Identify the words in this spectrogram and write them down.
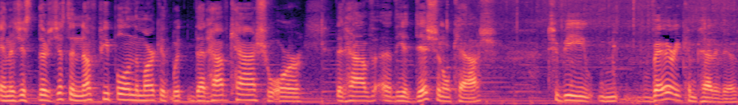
And there's just there's just enough people in the market with, that have cash or that have uh, the additional cash to be very competitive.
